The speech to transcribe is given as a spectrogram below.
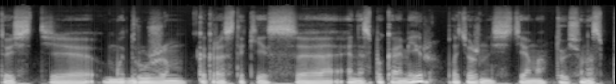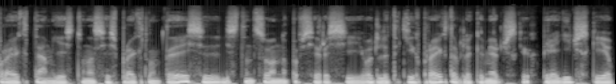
То есть э, мы дружим как раз-таки с э, НСПК МИР, платежная система. То есть у нас проект там есть, у нас есть проект в МТС дистанционно по всей России. Вот для таких проектов, для коммерческих, периодически я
